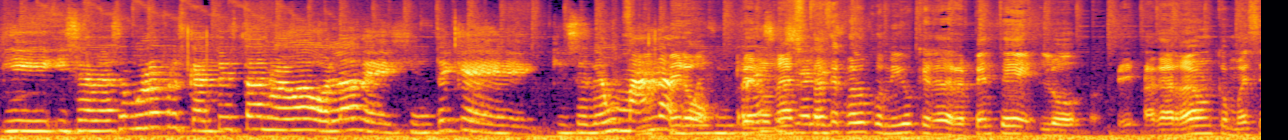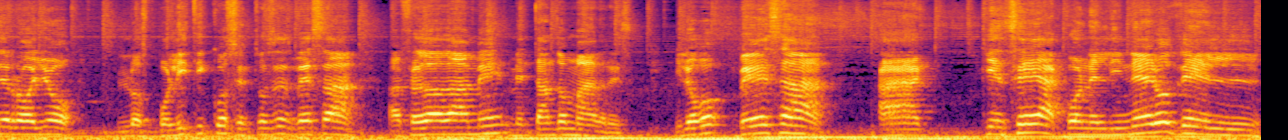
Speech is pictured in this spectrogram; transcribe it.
Y, se me hace muy refrescante esta nueva ola de gente que, se ve humana. pero, pues, pero ¿estás de acuerdo conmigo que de repente lo eh, agarraron como ese rollo los políticos? Entonces ves a Alfredo Adame mentando madres. Y luego ves a, a quien sea con el dinero del...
